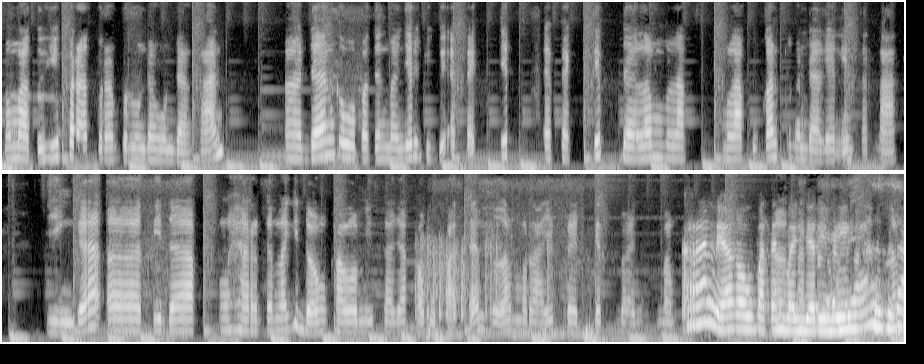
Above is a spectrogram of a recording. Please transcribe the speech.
mematuhi peraturan perundang-undangan uh, dan Kabupaten Banjar juga efektif efektif dalam melakukan pengendalian internal sehingga uh, tidak mengherankan lagi dong kalau misalnya kabupaten telah meraih predikat banyak keren ya kabupaten uh, Banjar ini. biasa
